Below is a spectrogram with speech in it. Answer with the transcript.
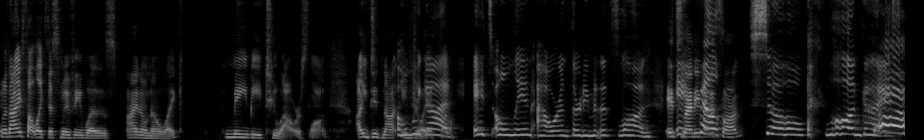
and I felt like this movie was, I don't know, like maybe two hours long. I did not Oh my god. though. It's only an hour and 30 minutes long. It's It 90 felt- minutes long. So long, guys.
